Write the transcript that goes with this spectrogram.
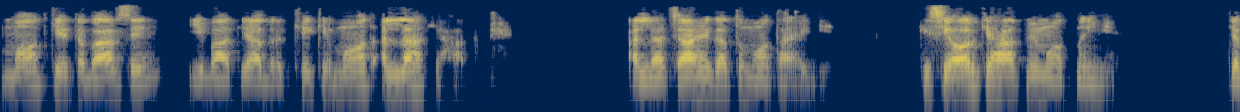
موت کے اعتبار سے یہ بات یاد رکھے کہ موت اللہ کے ہاتھ میں ہے۔ اللہ چاہے گا تو موت آئے گی۔ کسی اور کے ہاتھ میں موت نہیں ہے۔ جب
